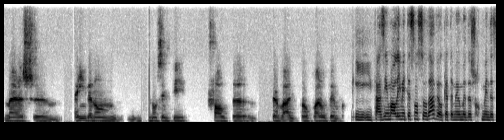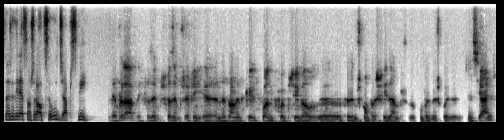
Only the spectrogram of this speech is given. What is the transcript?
mas uh, ainda não, não senti falta trabalho para ocupar o tempo. E, e, fazem uma alimentação saudável, que é também uma das recomendações da Direção-Geral de Saúde, já percebi. É verdade, fazemos, fazemos. Enfim, eh, naturalmente que quando foi possível eh, fazermos compras, fizemos compras das coisas essenciais.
